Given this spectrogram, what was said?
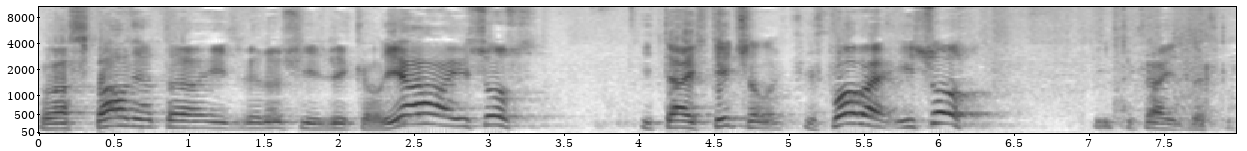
в спалнята, изведнъж е извикал, Я, Исус! И тя изтичала, какво бе, Исус! И така издъхна.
